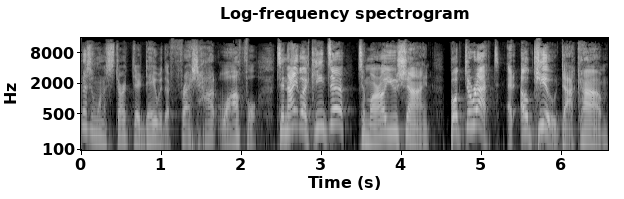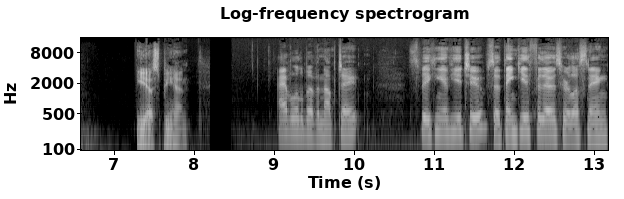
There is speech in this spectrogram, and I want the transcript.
who doesn't want to start their day with a fresh hot waffle? Tonight, La Quinta, tomorrow, you shine. Book direct at lq.com. ESPN. I have a little bit of an update. Speaking of YouTube, so thank you for those who are listening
